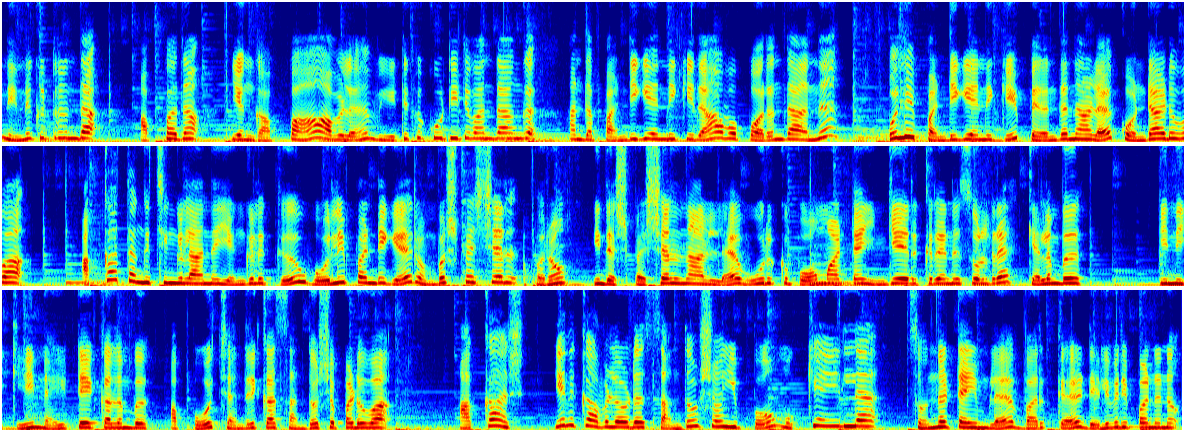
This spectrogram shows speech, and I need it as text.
நின்னுகிட்டு இருந்தா. அப்பதான் எங்க அப்பா அவளை வீட்டுக்கு கூட்டிட்டு வந்தாங்க. அந்த பண்டிகை அன்னைக்கு தான் அவ பிறந்தான்னு ஹோலி பண்டிகை அன்னைக்கு பிறந்த நாளை கொண்டாடுவா. அக்கா தங்கச்சிங்களான எங்களுக்கு ஹோலி பண்டிகை ரொம்ப ஸ்பெஷல். அப்புறம் இந்த ஸ்பெஷல் நாள்ல ஊருக்கு போக மாட்டேன் இங்கே இருக்கிறேன்னு சொல்ற? கிளம்பு. இன்னைக்கு நைட்டே கிளம்பு. அப்போ சந்திரிகா சந்தோஷப்படுவா. ஆகாஷ் எனக்கு அவளோட சந்தோஷம் இப்போ முக்கியம் இல்ல. சொன்ன டைம்ல ஒர்க்க டெலிவரி பண்ணணும்.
